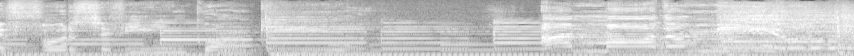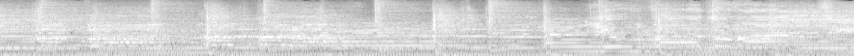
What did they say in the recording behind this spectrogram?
E forse vinco anch'io. a modo mio. Io vado avanti,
